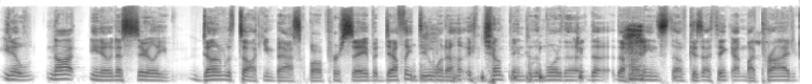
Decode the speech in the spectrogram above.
you know, not you know necessarily done with talking basketball per se, but definitely do want to jump into the more the the, the hunting stuff because I think my pride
